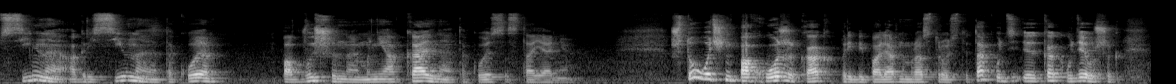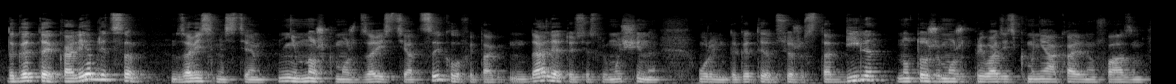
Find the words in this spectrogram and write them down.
сильное, агрессивное такое повышенное маниакальное такое состояние. Что очень похоже, как при биполярном расстройстве. Так, у, э, как у девушек ДГТ колеблется, в зависимости, немножко может зависеть от циклов и так далее. То есть, если у мужчины уровень ДГТ все же стабилен, но тоже может приводить к маниакальным фазам,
